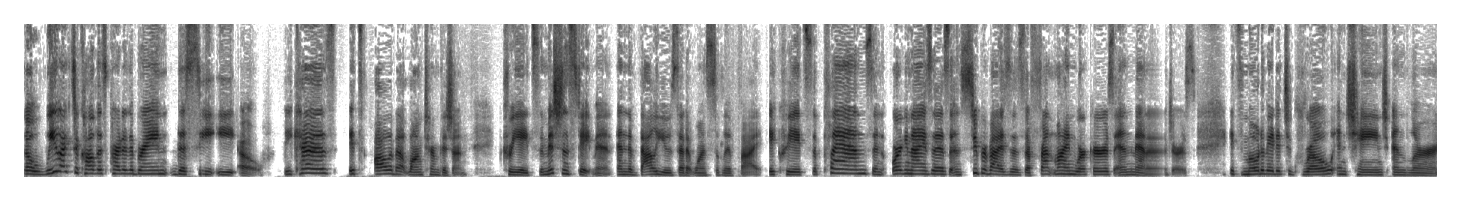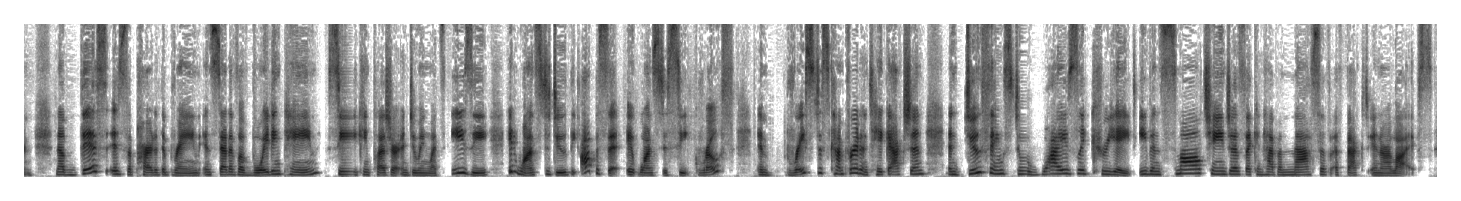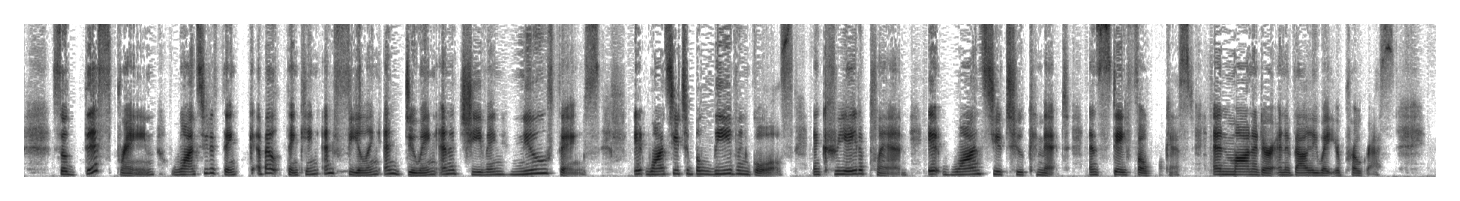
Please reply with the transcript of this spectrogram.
So, we like to call this part of the brain the CEO because it's all about long term vision creates the mission statement and the values that it wants to live by. It creates the plans and organizes and supervises the frontline workers and managers. It's motivated to grow and change and learn. Now, this is the part of the brain instead of avoiding pain, seeking pleasure and doing what's easy, it wants to do the opposite. It wants to seek growth, embrace discomfort and take action, and do things to wisely create even small changes that can have a massive effect in our lives. So, this brain wants you to think about thinking and feeling and doing and achieving new things. It wants you to believe in goals and create a plan. It wants you to commit and stay focused and monitor and evaluate your progress.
